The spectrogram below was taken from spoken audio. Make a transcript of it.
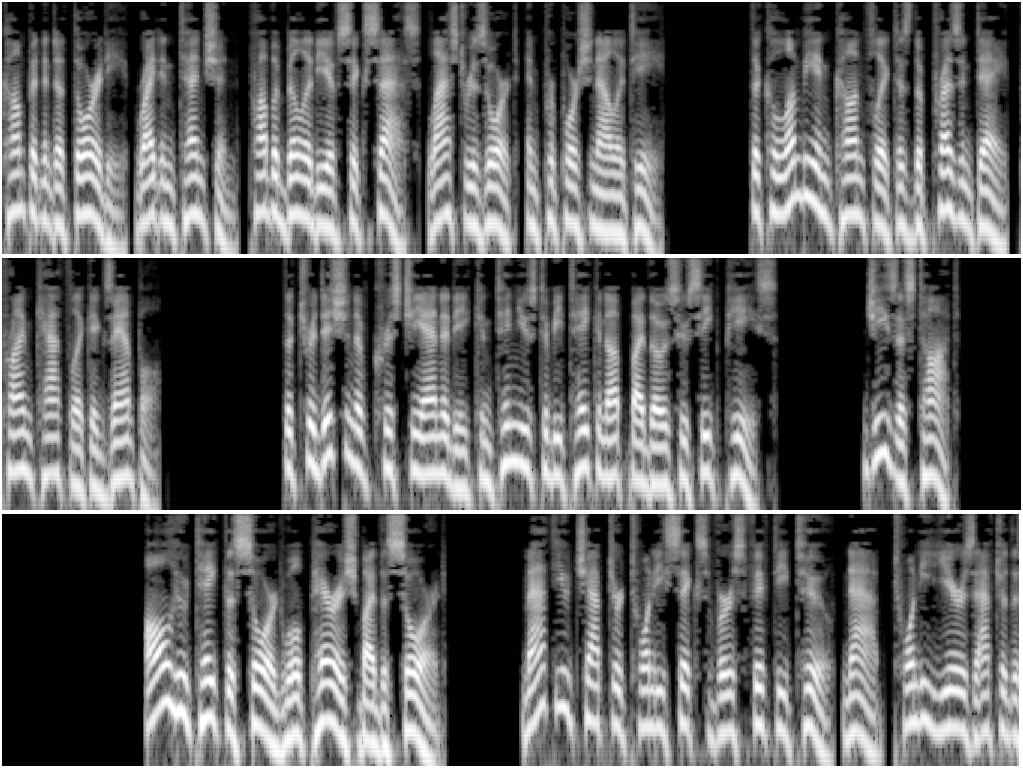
competent authority, right intention, probability of success, last resort, and proportionality. The Colombian conflict is the present-day, prime Catholic example. The tradition of Christianity continues to be taken up by those who seek peace. Jesus taught, All who take the sword will perish by the sword. Matthew chapter 26 verse 52, Nab 20 years after the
